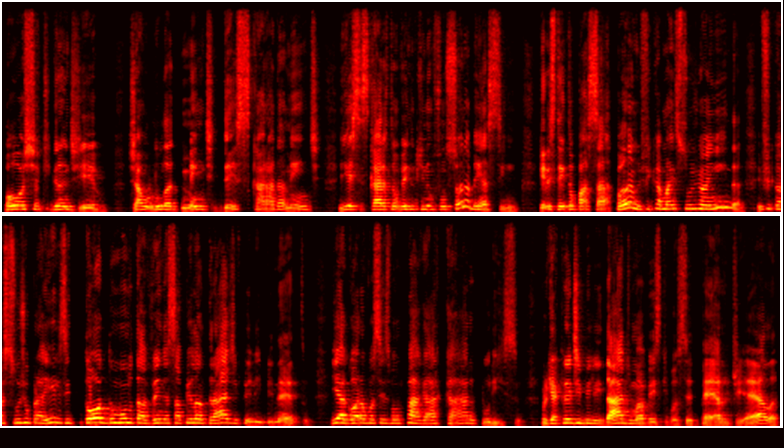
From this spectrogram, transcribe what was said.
Poxa, que grande erro. Já o Lula mente descaradamente. E esses caras estão vendo que não funciona bem assim. Que eles tentam passar pano e fica mais sujo ainda. E fica sujo para eles. E todo mundo tá vendo essa pilantragem, Felipe Neto. E agora vocês vão pagar caro por isso. Porque a credibilidade, uma vez que você perde ela,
